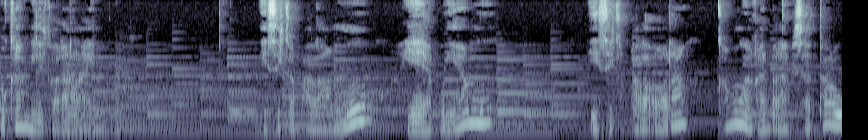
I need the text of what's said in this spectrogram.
bukan milik orang lain. Isi kepalamu, ya, ya punyamu. Isi kepala orang, kamu gak akan pernah bisa tahu.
